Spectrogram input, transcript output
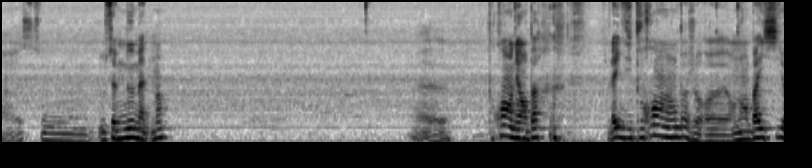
Euh, où sommes-nous maintenant euh, Pourquoi on est en bas Là il dit pourquoi on est en bas Genre euh, on est en bas ici.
